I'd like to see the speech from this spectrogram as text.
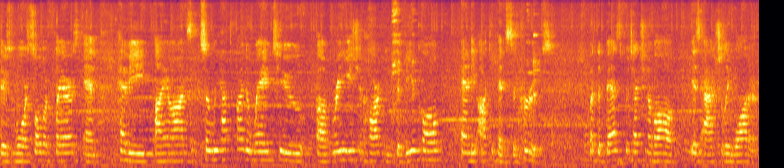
There's more solar flares and heavy ions. So we have to find a way to uh, radiation harden the vehicle and the occupants, the crews. But the best protection of all is actually water.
